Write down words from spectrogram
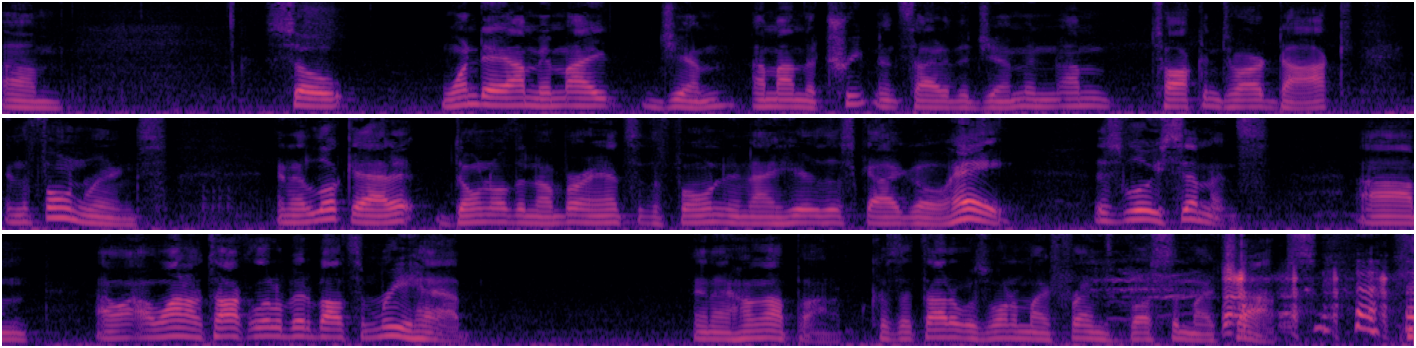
Um, so one day I'm in my gym. I'm on the treatment side of the gym, and I'm talking to our doc, and the phone rings, and I look at it, don't know the number, I answer the phone, and I hear this guy go, "Hey, this is Louie Simmons. Um, I, I want to talk a little bit about some rehab." And I hung up on him because I thought it was one of my friends busting my chops. he,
